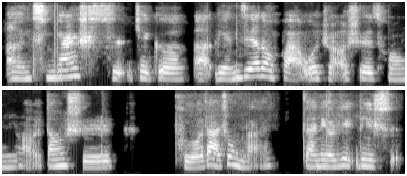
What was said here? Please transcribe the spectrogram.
嗯，情感史这个呃连接的话，我主要是从呃当时。普罗大众吧，在那个历历史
